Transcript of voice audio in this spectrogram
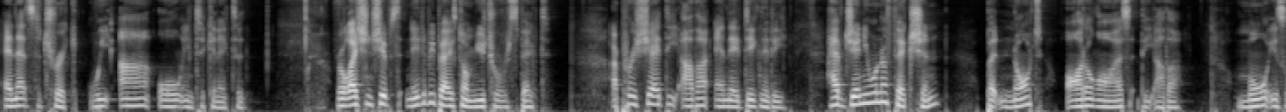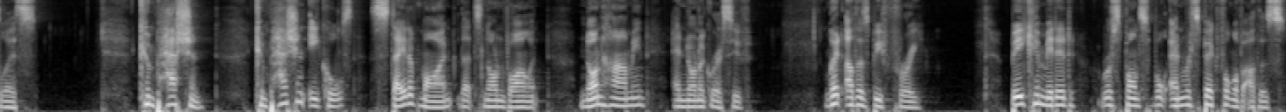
And that's the trick. We are all interconnected. Relationships need to be based on mutual respect. Appreciate the other and their dignity. Have genuine affection, but not idolize the other. More is less. Compassion. Compassion equals state of mind that's non-violent, non-harming, and non-aggressive. Let others be free. Be committed, responsible, and respectful of others.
